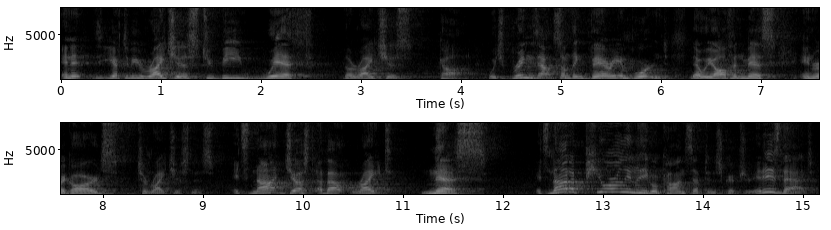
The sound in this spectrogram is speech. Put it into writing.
and it, you have to be righteous to be with the righteous God, which brings out something very important that we often miss in regards to righteousness. It's not just about rightness, it's not a purely legal concept in Scripture. It is that,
